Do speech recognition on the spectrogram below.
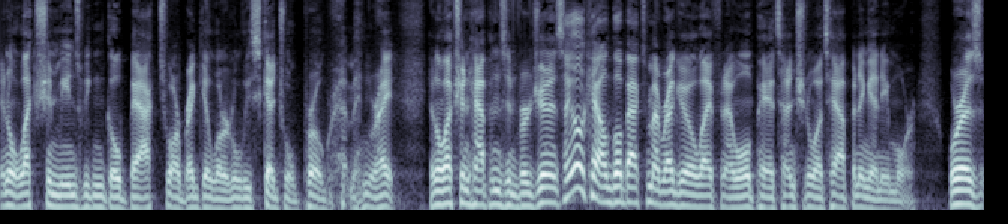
an election means we can go back to our regularly scheduled programming, right? An election happens in Virginia, it's like, okay, I'll go back to my regular life and I won't pay attention to what's happening anymore. Whereas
